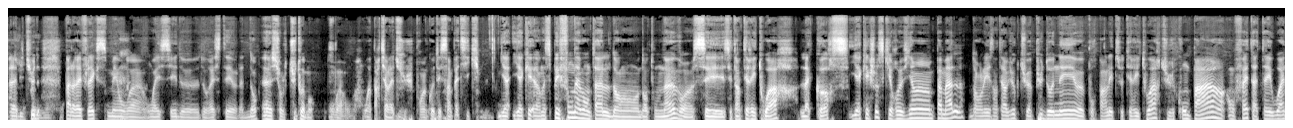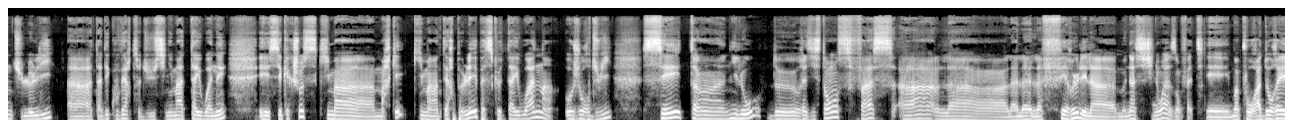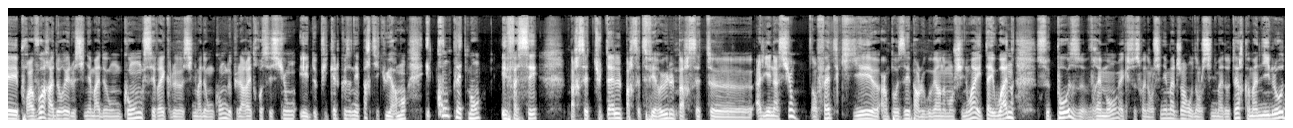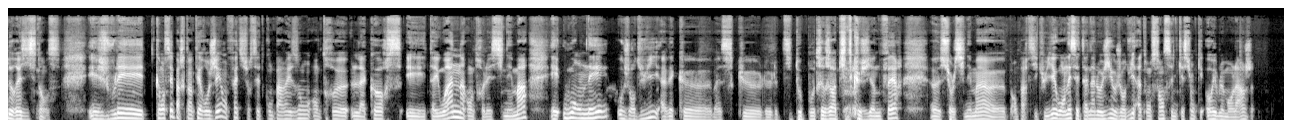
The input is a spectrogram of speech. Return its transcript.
l'habitude, la, pas, pas, le réflexe, mais on va, on va essayer de, de rester euh, là-dedans. Euh, sur le tutoiement, on va, on va, on va partir là-dessus pour un côté sympathique. Il y a, il y a un aspect fondamental dans, dans ton œuvre, c'est un territoire, la Corse. Il y a quelque chose qui revient pas mal dans les interviews que tu as pu donner euh, pour parler de ce territoire. Tu le compares en fait à Taïwan, tu le lis à ta découverte du cinéma taïwanais et c'est quelque chose qui m'a marqué, qui m'a interpellé parce que Taïwan aujourd'hui c'est un îlot de résistance face à la, la, la, la, férule et la menace chinoise en fait. Et moi pour adorer, pour avoir adoré le cinéma de Hong Kong, c'est vrai que le cinéma de Hong Kong depuis la rétrocession et depuis quelques années particulièrement est complètement effacé par cette tutelle, par cette férule, par cette euh, aliénation en fait qui est euh, imposée par le gouvernement chinois et Taïwan se pose vraiment, et que ce soit dans le cinéma de genre ou dans le cinéma d'auteur, comme un îlot de résistance. Et je voulais commencer par t'interroger en fait sur cette comparaison entre la Corse et Taïwan, entre les cinémas, et où on est aujourd'hui avec euh, bah, ce que le, petit topo très rapide que je viens de faire sur le cinéma en particulier, où on est cette analogie aujourd'hui. À ton sens, c'est une question qui est large.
